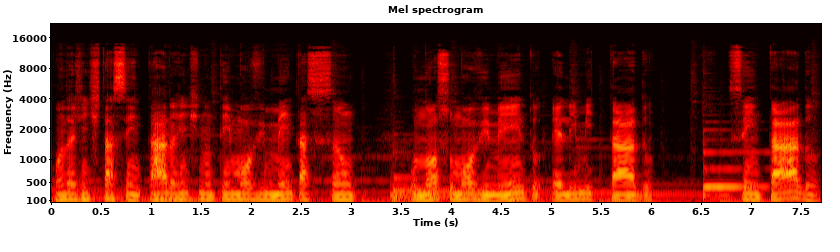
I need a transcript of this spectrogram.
Quando a gente está sentado, a gente não tem movimentação. O nosso movimento é limitado. Sentado,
